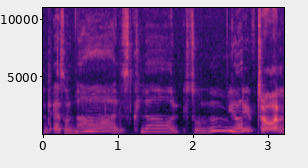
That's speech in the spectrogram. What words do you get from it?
Und er so, na, alles klar. Und ich so, "Mm, ja, lebt schon.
